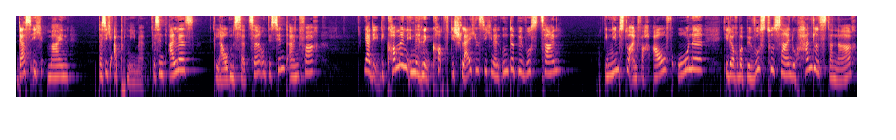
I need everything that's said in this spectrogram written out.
dass ich mein, dass ich abnehme. Das sind alles Glaubenssätze und die sind einfach, ja, die, die kommen in den Kopf, die schleichen sich in ein Unterbewusstsein, die nimmst du einfach auf, ohne dir darüber bewusst zu sein, du handelst danach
